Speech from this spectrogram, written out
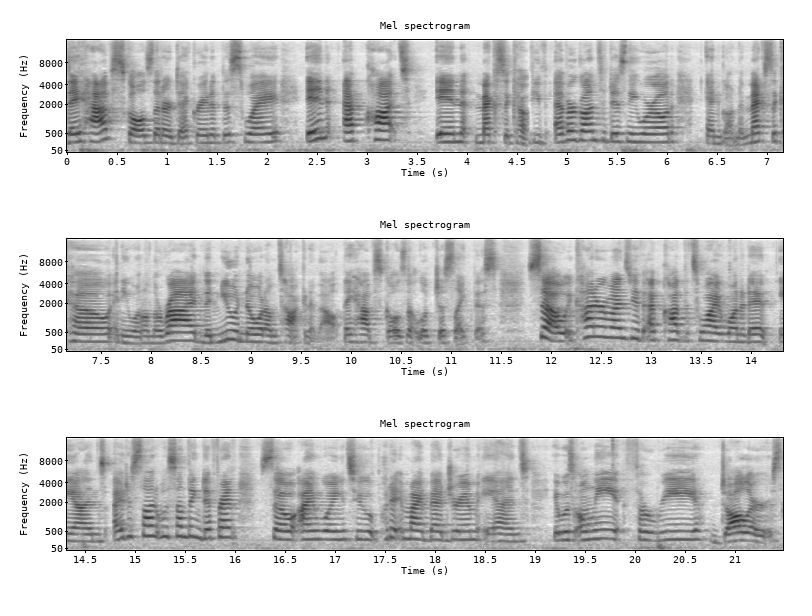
they have skulls that are decorated this way in Epcot in Mexico. If you've ever gone to Disney World and gone to Mexico and you went on the ride, then you would know what I'm talking about. They have skulls that look just like this. So it kind of reminds me of Epcot, that's why I wanted it, and I just thought it was something different, so I'm going to put it in my bedroom, and it was only $3.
